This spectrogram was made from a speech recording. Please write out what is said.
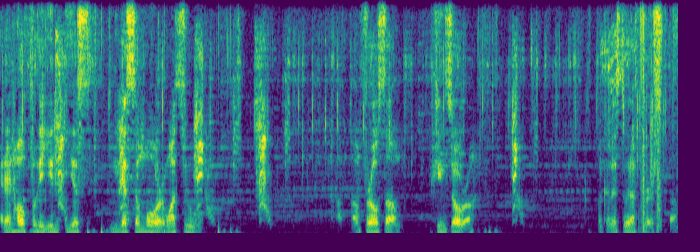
and then hopefully you just, you get some more once you um, throw some King Zora. Okay, let's do that first. Um,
